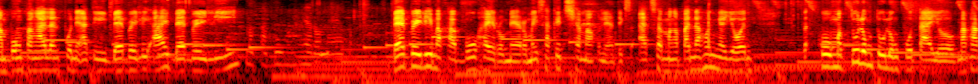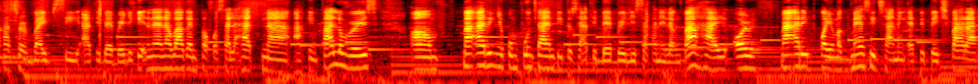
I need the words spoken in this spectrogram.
Ang buong pangalan po ni Ate Beverly ay Beverly Makabuhay Romero. Beverly Makabuhay Romero. May sakit siya mga kulinatics. At sa mga panahon ngayon, kung magtulong-tulong po tayo, makakasurvive si Ate Beverly. Kaya nananawagan po ako sa lahat na aking followers, um, maaari nyo pong puntahan dito sa Ate Beverly sa kanilang bahay or maaari po kayo mag-message sa aming FB page para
